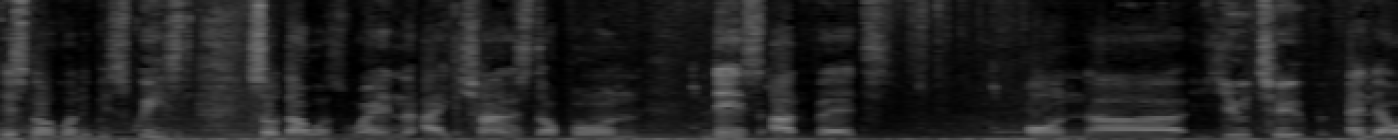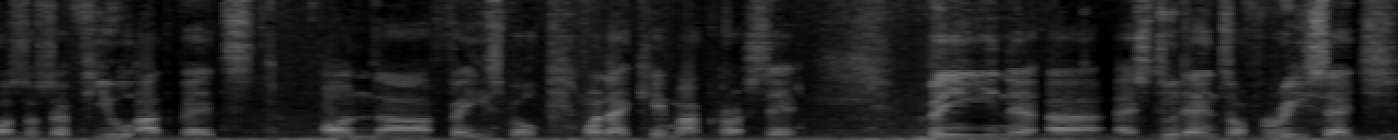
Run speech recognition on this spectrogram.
It's not going to be squeezed. So that was when I chanced upon this advert on uh, YouTube, and there was also a few adverts on uh, Facebook. When I came across it, being uh, a student of research,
